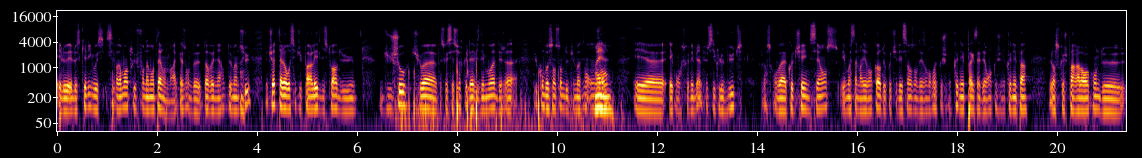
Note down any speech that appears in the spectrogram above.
Et le, et le scaling aussi, c'est vraiment un truc fondamental, on aura l'occasion de- d'en revenir demain dessus. Mais tu vois, tout à l'heure aussi tu parlais de l'histoire du, du show, tu vois, parce que c'est sûr que David et moi déjà, vu qu'on bosse ensemble depuis maintenant 11 Ouais, ans, et, euh, et qu'on se connaît bien, puis aussi que le but, lorsqu'on va coacher une séance, et moi ça m'arrive encore de coacher des séances dans des endroits que je ne connais pas, des adhérents que je ne connais pas, lorsque je pars à la rencontre de,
